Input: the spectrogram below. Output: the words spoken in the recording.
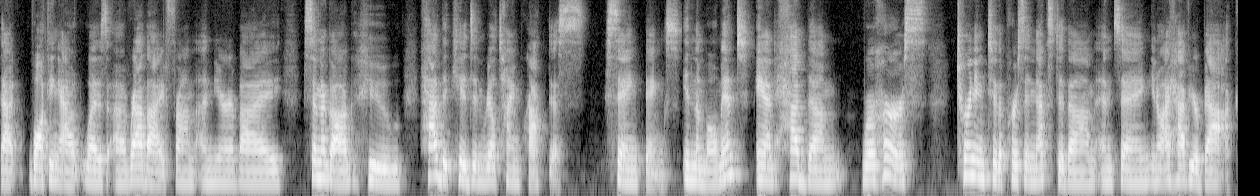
that walking out was a rabbi from a nearby synagogue who had the kids in real time practice saying things in the moment and had them rehearse turning to the person next to them and saying, You know, I have your back.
